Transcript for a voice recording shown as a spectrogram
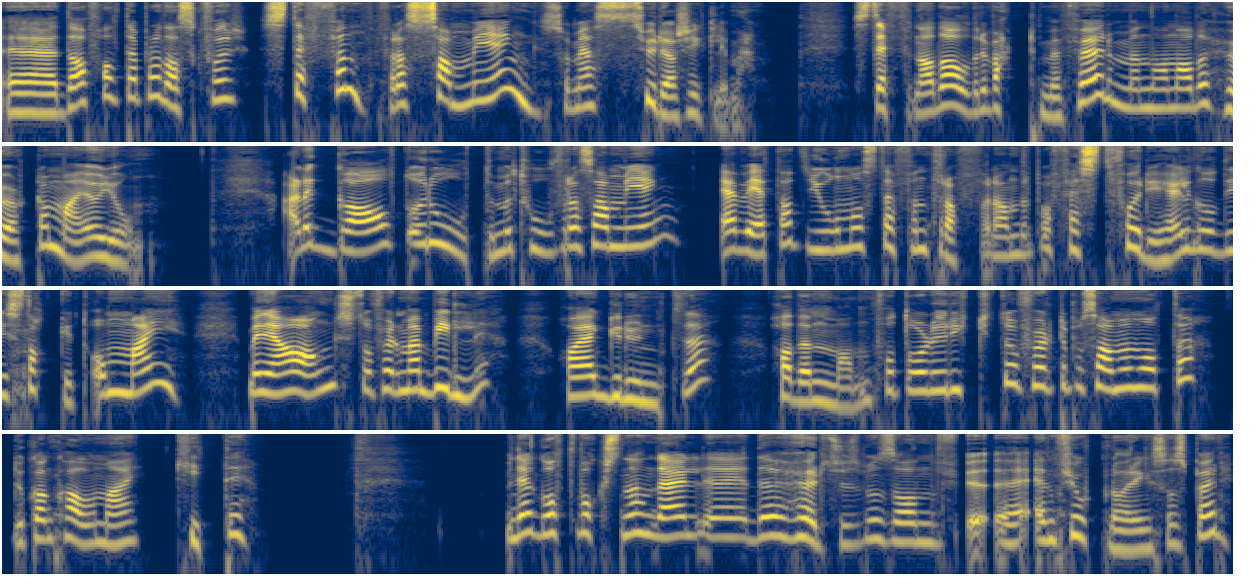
Eh, Da falt jeg pladask for Steffen fra samme gjeng som jeg surra skikkelig med. Steffen hadde aldri vært med før, men han hadde hørt om meg og Jon. Er det galt å rote med to fra samme gjeng? Jeg vet at Jon og Steffen traff hverandre på fest forrige helg, og de snakket om meg, men jeg har angst og føler meg billig. Har jeg grunn til det? Hadde en mann fått dårlig rykte og følt det på samme måte? Du kan kalle meg Kitty. Men de er godt voksne. Det, er, det høres ut som en sånn eh, en 14-åring som spør.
